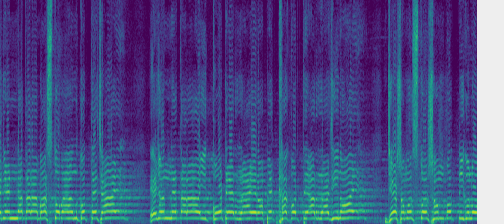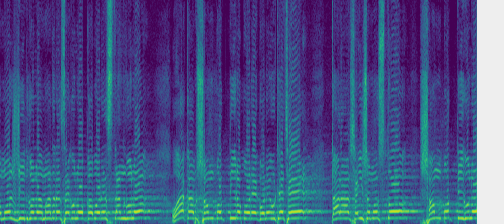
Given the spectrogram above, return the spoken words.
এজেন্ডা তারা বাস্তবায়ন করতে চায়। এজন্যে তারা ওই কোর্টের রায়ের অপেক্ষা করতে আর রাজি নয়। যে সমস্ত সম্পত্তিগুলো, মসজিদগুলো, মাদ্রাসাগুলো, কবরস্থানগুলো ওয়াকফ সম্পত্তির ওপরে গড়ে উঠেছে তারা সেই সমস্ত সম্পত্তিগুলো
